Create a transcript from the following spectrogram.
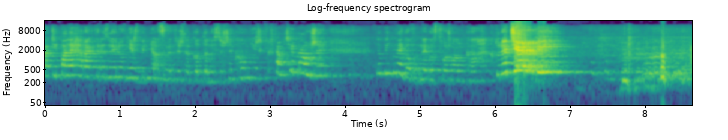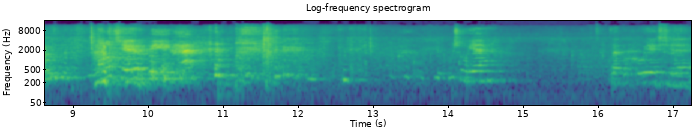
Facipale charakteryzuje również zbytnio asymetryczny kotonistyczny kołnierz w kształcie małży lub innego wodnego stworzonka, które cierpi! Cierpi. Czuje, zakochuje się,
